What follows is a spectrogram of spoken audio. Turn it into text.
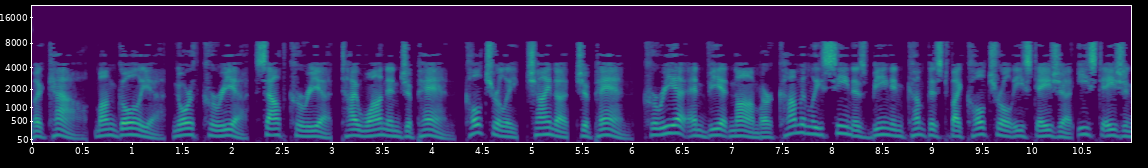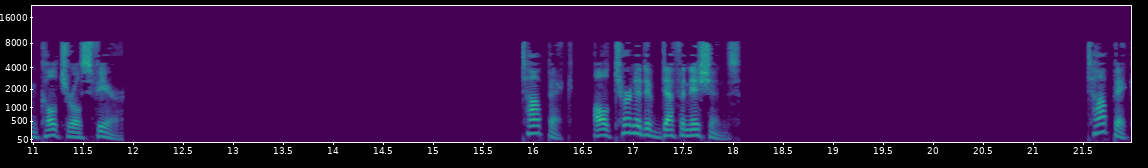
Macau, Mongolia, North Korea, South Korea, Taiwan and Japan. Culturally, China, Japan, Korea and Vietnam are commonly seen as being encompassed by cultural East Asia, East Asian cultural sphere. Topic: Alternative definitions. Topic.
